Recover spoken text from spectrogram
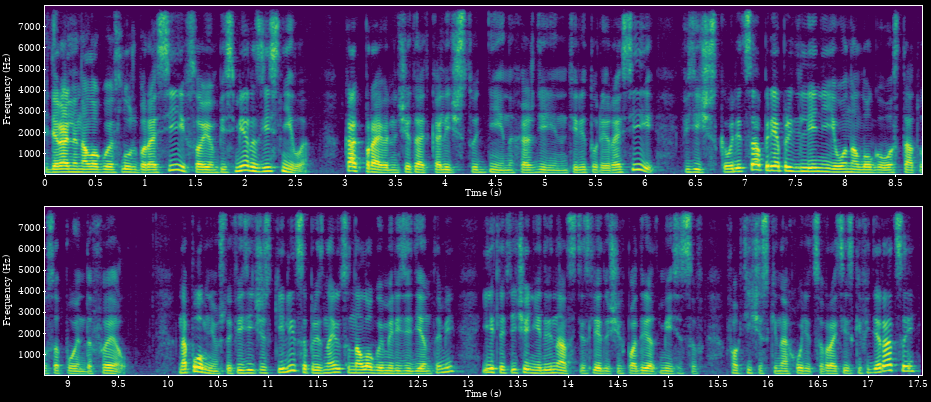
Федеральная налоговая служба России в своем письме разъяснила, как правильно читать количество дней нахождения на территории России физического лица при определении его налогового статуса по НДФЛ. Напомним, что физические лица признаются налоговыми резидентами, если в течение 12 следующих подряд месяцев фактически находятся в Российской Федерации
